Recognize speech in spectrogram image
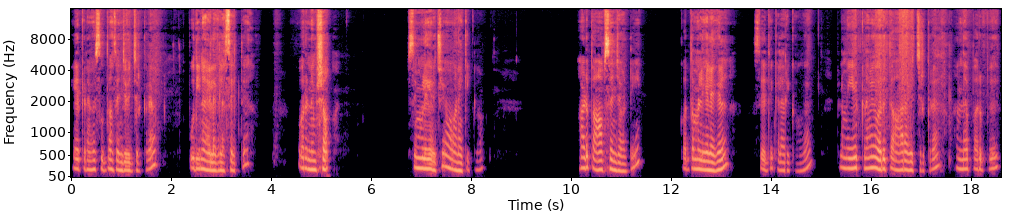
ஏற்கனவே சுத்தம் செஞ்சு வச்சுருக்கிற புதினா இலைகளை சேர்த்து ஒரு நிமிஷம் சிம்லேயே வச்சு வணக்கிக்கலாம். அடுப்பு ஆஃப் செஞ்சாட்டி கொத்தமல்லி இலைகள் சேர்த்து கிளறிக்கோங்க. இப்போ நம்ம ஏற்கனவே வறுத்து ஆற வச்சுருக்கிற அந்த பருப்பு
